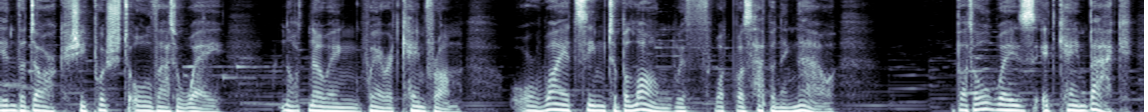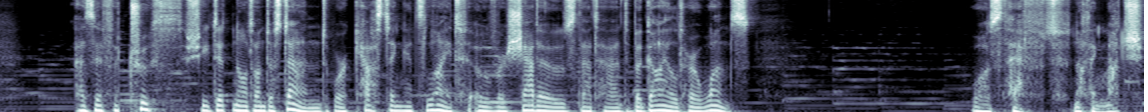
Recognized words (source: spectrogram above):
In the dark, she pushed all that away, not knowing where it came from, or why it seemed to belong with what was happening now. But always it came back as if a truth she did not understand were casting its light over shadows that had beguiled her once. Was theft nothing much?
